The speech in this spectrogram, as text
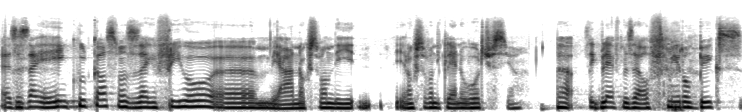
ze zeggen geen koelkast, maar ze zeggen frigo. Um, ja, nog zo, van die, ja, nog zo van die kleine woordjes. Ja. Ja. Dus ik blijf mezelf. Merel Beeks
